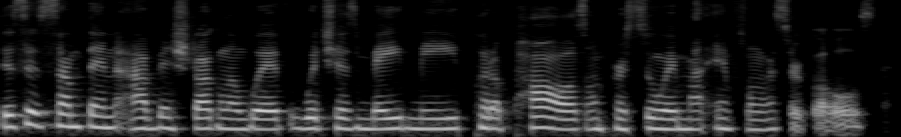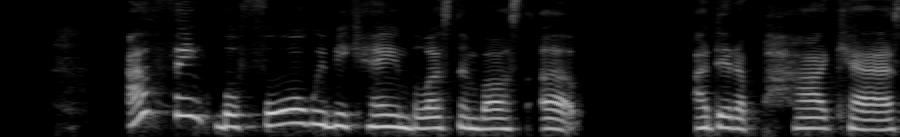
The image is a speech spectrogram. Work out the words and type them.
This is something I've been struggling with, which has made me put a pause on pursuing my influencer goals. I think before we became Blessed and Bossed Up, I did a podcast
